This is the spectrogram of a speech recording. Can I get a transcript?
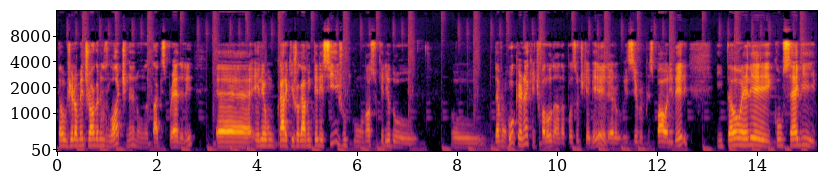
Então, geralmente joga no slot, né, no ataque spread ali. É, ele é um cara que jogava em Tennessee, junto com o nosso querido o Devon Hooker, né, que a gente falou na, na, posição de QB, ele era o receiver principal ali dele. Então ele consegue,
